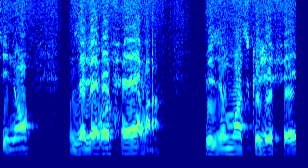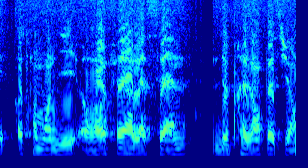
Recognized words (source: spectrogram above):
sinon vous allez refaire plus ou moins ce que j'ai fait, autrement dit refaire la scène de présentation.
